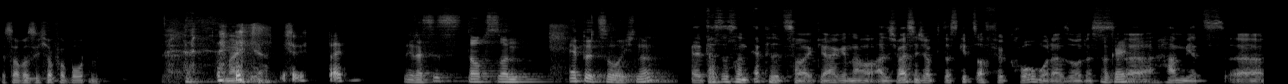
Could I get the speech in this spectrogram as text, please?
Ist aber sicher verboten. Meint ihr? Bei- Nee, das ist doch so ein Apple-Zeug, ne? Äh, Das ist so ein Apple-Zeug, ja, genau. Also ich weiß nicht, ob das gibt's auch für Chrome oder so. Das Okay. äh, haben jetzt äh,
